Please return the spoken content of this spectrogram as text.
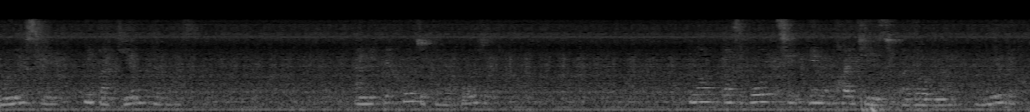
мысли, не покинули вас. Они приходят и уходят. Но позвольте им уходить, подобно выдоху,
